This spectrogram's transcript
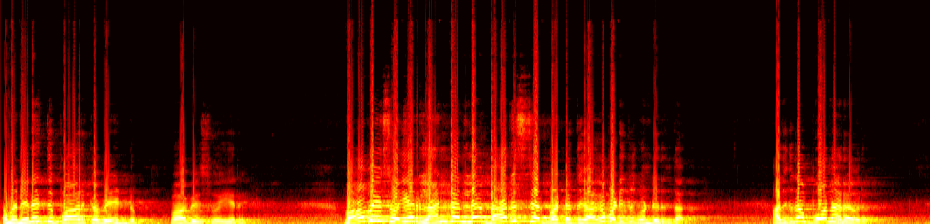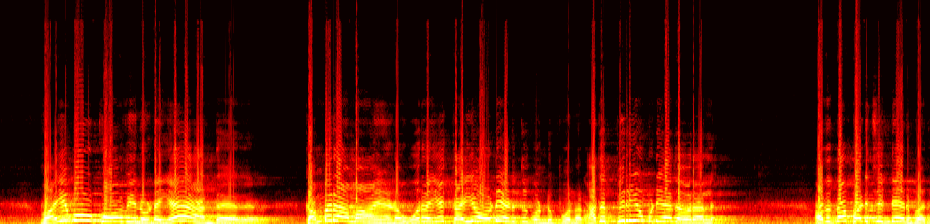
நம்ம நினைத்து பார்க்க வேண்டும் வாவேஸ்வயரை வாவேஸ்வயர் லண்டனில் பேரிஸ்டர் பட்டத்துக்காக படித்து கொண்டிருந்தார். அதுக்கு தான் போனார் அவர். வைமு கோவினுடைய அந்த கம்பராமாயண உரையை கையோடு எடுத்துக்கொண்டு போனார். அதை பிரிய முடியாது அவரால். அதை தான் படிச்சுக்கிட்டே இருப்பார்.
